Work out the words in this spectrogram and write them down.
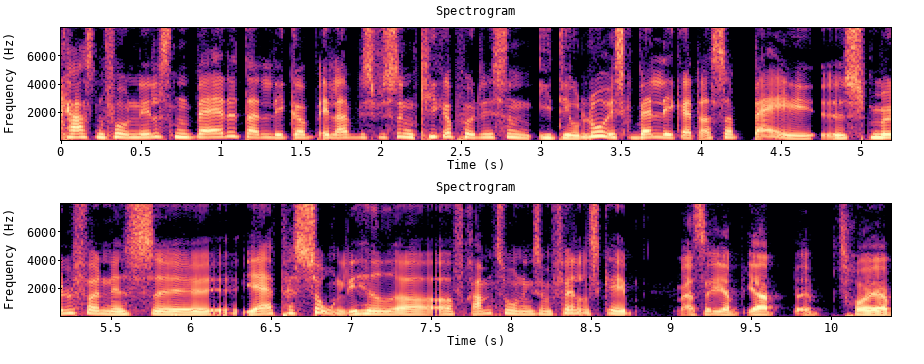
Carsten Fogh Nielsen, hvad er det, der ligger, eller hvis vi sådan kigger på det sådan ideologisk, hvad ligger der så bag øh, smølfernes øh, ja, personlighed og, og fremtoning som fællesskab? Altså, jeg, jeg, jeg tror, jeg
